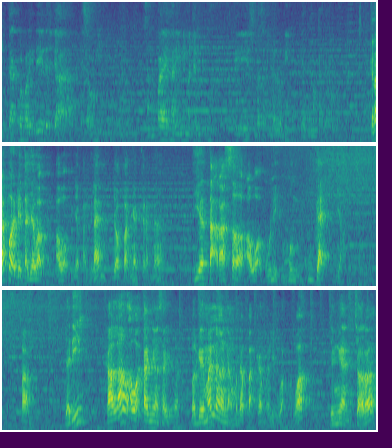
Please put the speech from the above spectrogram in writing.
Kita call balik dia dia cakap "Ah, esok lagi. Sampai hari ni macam tu. Tapi sudah satu bulan lebih dia memang tak jawab. Kenapa dia tak jawab awak punya panggilan? Jawapannya kerana dia tak rasa awak boleh menggugat dia. Faham? Jadi, kalau awak tanya saya, bagaimana nak mendapatkan balik wang awak dengan cara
